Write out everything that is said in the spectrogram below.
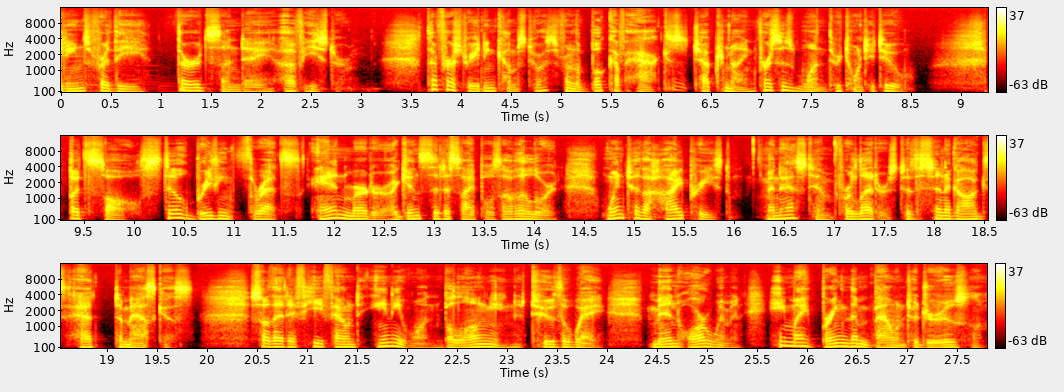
Readings for the third Sunday of Easter. The first reading comes to us from the book of Acts, chapter 9, verses 1 through 22. But Saul, still breathing threats and murder against the disciples of the Lord, went to the high priest and asked him for letters to the synagogues at Damascus, so that if he found anyone belonging to the way, men or women, he might bring them bound to Jerusalem.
